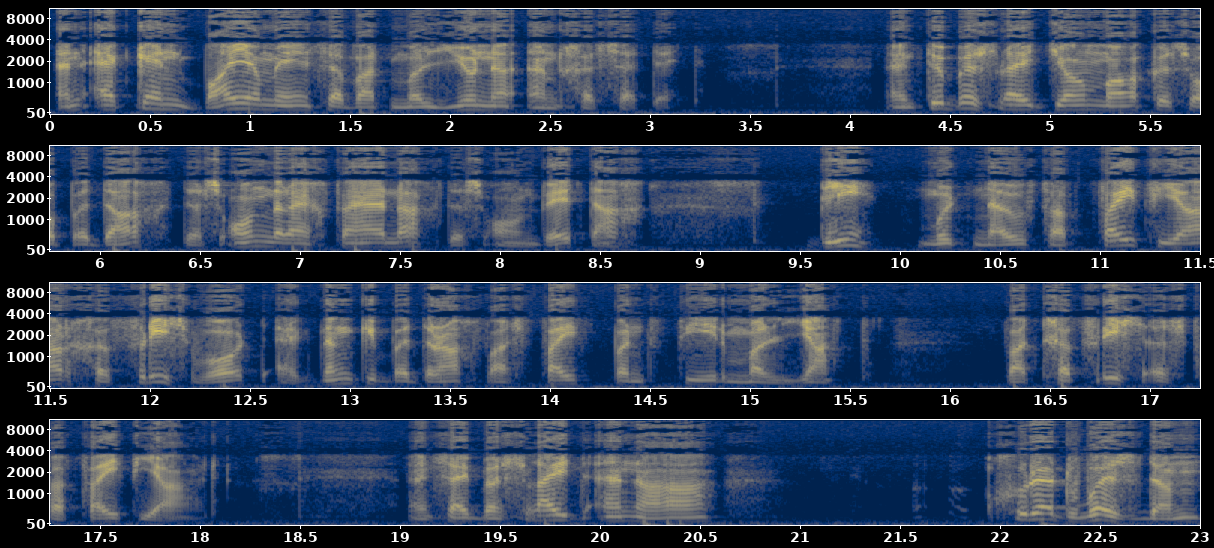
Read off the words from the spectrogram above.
en ek ken baie mense wat miljoene ingesit het. En toe besluit John Marcus op 'n dag, dis onregverdig, dis onwettig die moet nou vir 5 jaar gevries word. Ek dink die bedrag was 5.4 miljard wat gevries is vir 5 jaar. En sy besluit in haar groot wisdom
